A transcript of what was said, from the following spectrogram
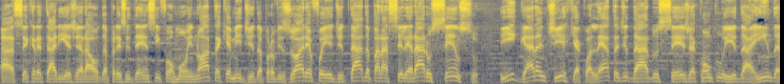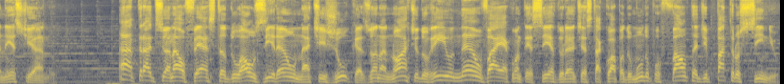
A Secretaria-Geral da Presidência informou em nota que a medida provisória foi editada para acelerar o censo e garantir que a coleta de dados seja concluída ainda neste ano. A tradicional festa do Alzirão na Tijuca, zona norte do Rio, não vai acontecer durante esta Copa do Mundo por falta de patrocínio.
